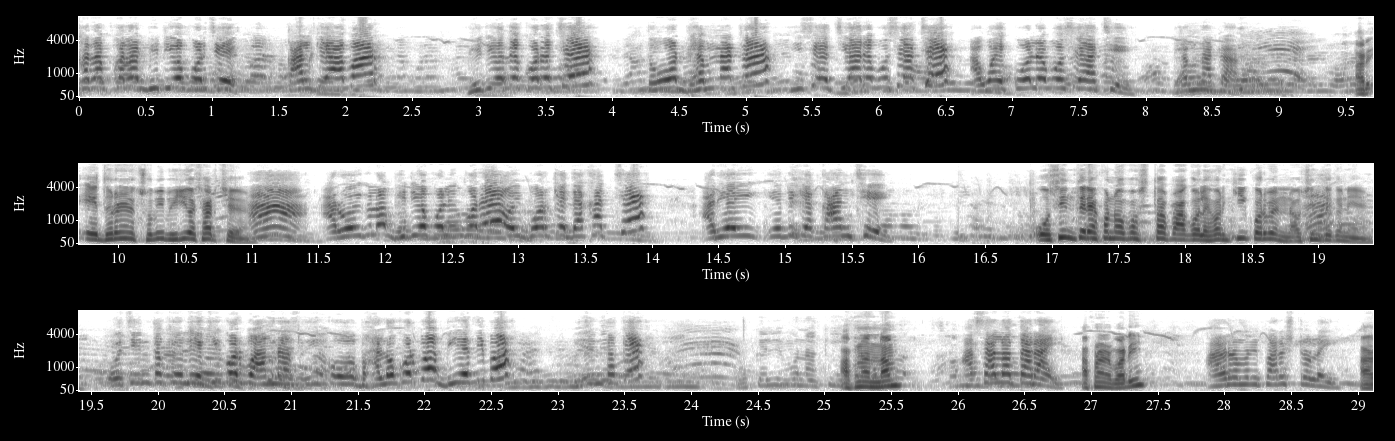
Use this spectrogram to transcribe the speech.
খারাপ খারাপ ভিডিও করছে। কালকে আবার ভিডিওতে করেছে। তো ওর ঢেমনাটা কিসে চেয়ারে বসে আছে? আর ওই কোলে বসে আছে ঢেমনাটা। আর এই ধরনের ছবি ভিডিও ছাড়ছে? হ্যাঁ আর ওইগুলো ভিডিও কলিং করে ওই বোরকে দেখাচ্ছে আর এই এদিকে কানছে অচিন্তের এখন অবস্থা পাগল এখন কি করবেন অচিন্তকে নিয়ে? ও চিন্তাকে নিয়ে কি করব আমরা? ভালো করব? বিয়ে দিব? চিন্তাকে আপনার নাম? আশালতা রায়। আপনার বাড়ি? আর আমার পারস্টলাই। আর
